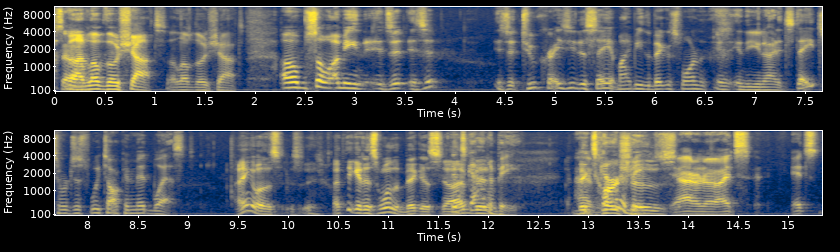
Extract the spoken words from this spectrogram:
So- no, I love those shots. I love those shots. Um, so I mean, is it is it is it too crazy to say it might be the biggest one in, in the United States, or just we talking Midwest? I think it was. I think it is one of the biggest. It's I've got to been be. big It's car gotta be. shows. I don't know. It's it's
